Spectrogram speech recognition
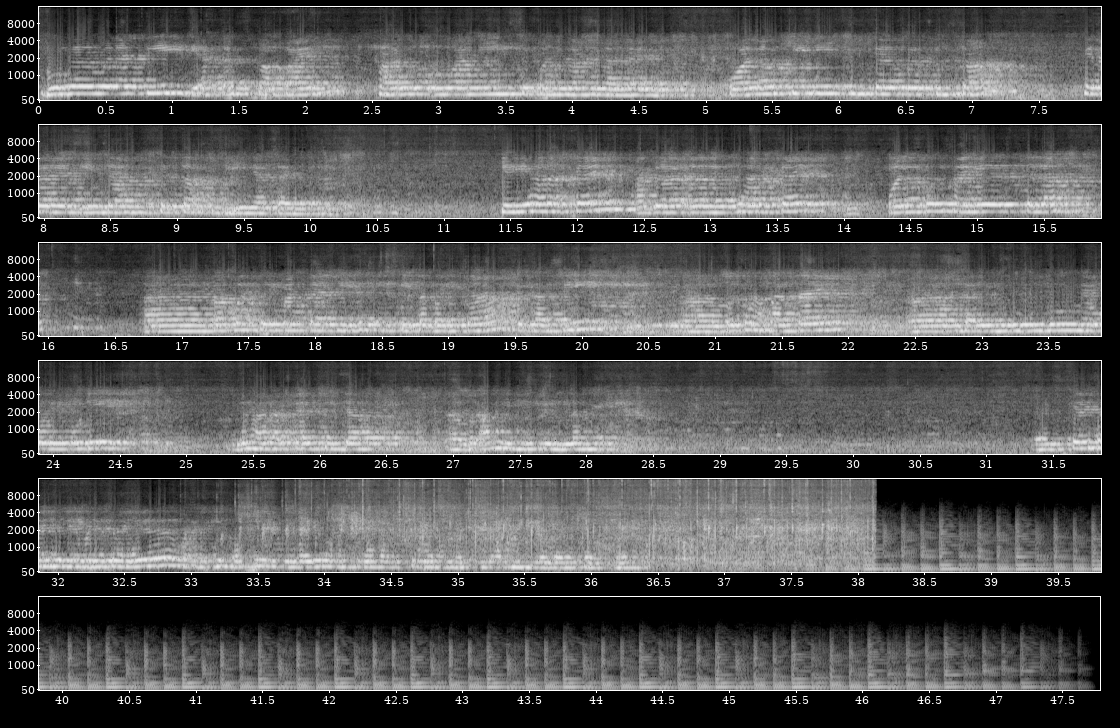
Bunga melati di atas papan, harum wangi sepanjang jalan. Walau kini kita berpisah, kenangan indah tetap diingatan. Okay, diharapkan agar uh, diharapkan walaupun saya telah uh, tamat perkhidmatan di SMK Taman Indah tetapi uh, persahabatan uh, antara guru-guru dan murid-murid diharapkan tidak uh, berakhir di sini lah. Dan sekian sahaja daripada saya. Majlis Kopi Budaya Masyarakat Masyarakat Masyarakat Masyarakat Masyarakat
